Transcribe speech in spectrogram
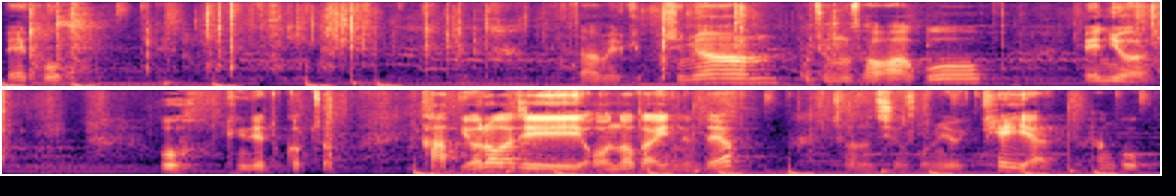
빼고. 그 다음에 이렇게 보시면 보증서하고 매뉴얼. 오 굉장히 두껍죠? 각 여러가지 언어가 있는데요. 저는 지금 보면 여기 KR 한국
